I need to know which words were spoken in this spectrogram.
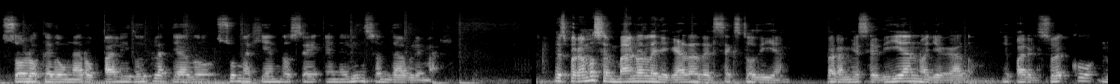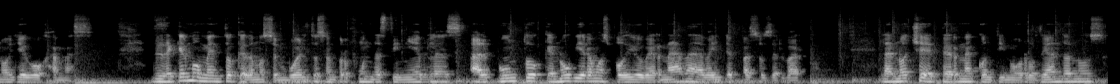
Solo quedó un aro pálido y plateado sumergiéndose en el insondable mar. Esperamos en vano la llegada del sexto día. Para mí ese día no ha llegado, y para el sueco no llegó jamás. Desde aquel momento quedamos envueltos en profundas tinieblas, al punto que no hubiéramos podido ver nada a veinte pasos del barco. La noche eterna continuó rodeándonos,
